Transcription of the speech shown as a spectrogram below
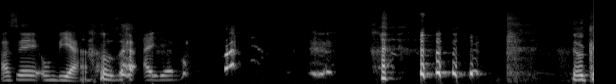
hace un día, o sea, ayer. Ok,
